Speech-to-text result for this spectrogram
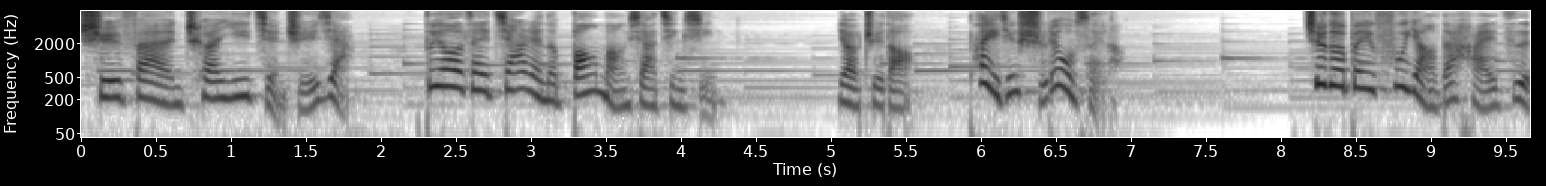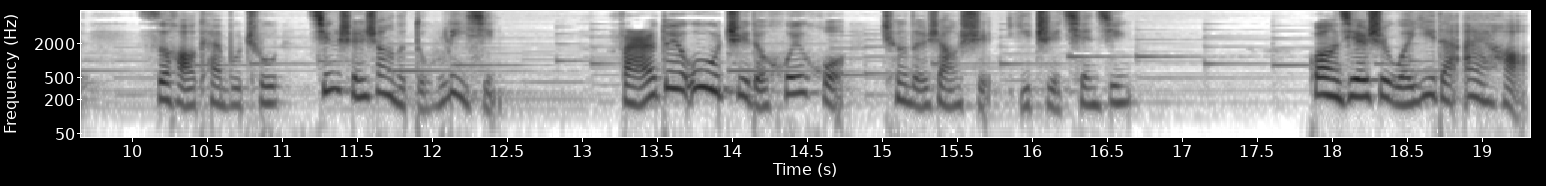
吃饭、穿衣、剪指甲，都要在家人的帮忙下进行。要知道，她已经十六岁了。这个被富养的孩子，丝毫看不出精神上的独立性，反而对物质的挥霍。称得上是一掷千金。逛街是唯一的爱好，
